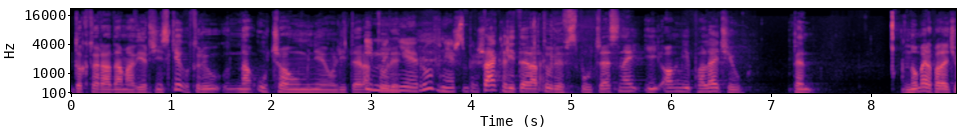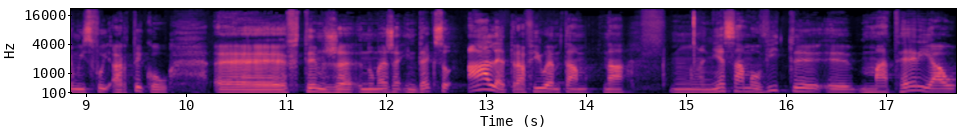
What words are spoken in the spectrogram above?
doktora Adama Wiercińskiego, który nauczał mnie I literatury. mnie również, Zbyszku. Tak, literatury współczesnej i on mi polecił ten numer, polecił mi swój artykuł e, w tymże numerze indeksu, ale trafiłem tam na mm, niesamowity y, materiał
